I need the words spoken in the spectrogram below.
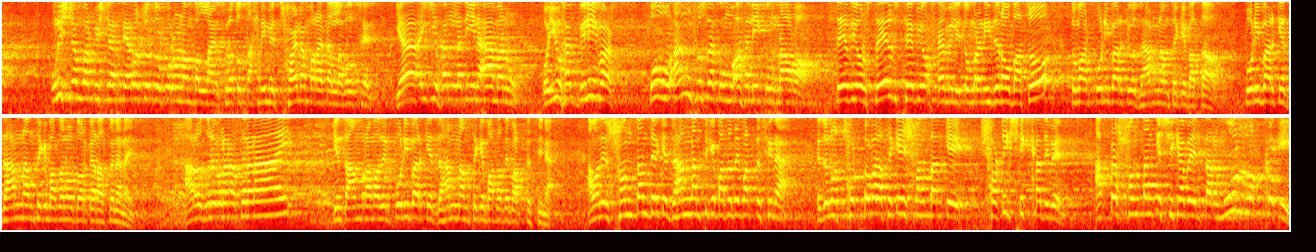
উনিশ নম্বর পৃষ্ঠার তেরো, চোদ্দ, পনেরো নম্বর লাইন সুরত তাহরিমের ছয় নম্বর আয়তাল্লাহ বলছেন, ইয়া আইয়ুহাল্লাযীনা আমানু ও ইউ হ্যাভ বিলিভার্স কু আনফুসাকুম ওয়া আহলিকুম নারা। Save your self save your family তোমরা নিজেরাও বাঁচো, তোমার পরিবারকেও জাহান্নাম থেকে বাঁচাও। পরিবারকে জাহান্নাম থেকে বাঁচানোর দরকার আছে না নাই? আরও জোরে বলেন, আছে না নাই? কিন্তু আমরা আমাদের পরিবারকে জাহান্নাম থেকে বাঁচাতে পারতেছি না। আমাদের সন্তানদেরকে জাহান্নাম থেকে বাঁচাতে পারতেছি না। এজন্য ছোট্টবেলা থেকেই সন্তানকে সঠিক শিক্ষা দিবেন। আপনার সন্তানকে শিখাবেন, তার মূল লক্ষ্য কি?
